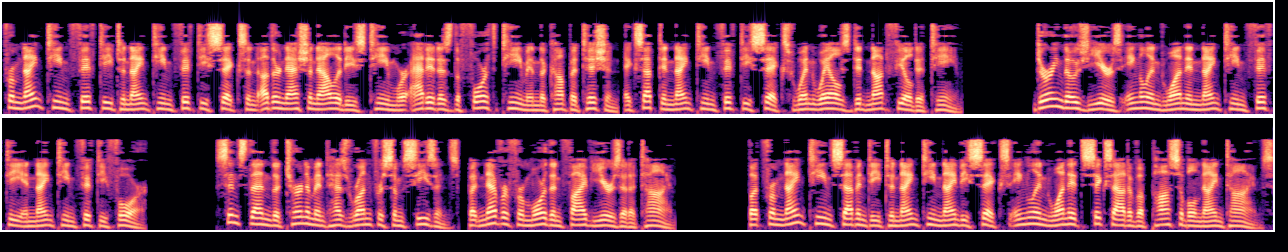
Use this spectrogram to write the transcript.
From 1950 to 1956 an other nationalities team were added as the fourth team in the competition except in 1956 when Wales did not field a team. During those years England won in 1950 and 1954. Since then the tournament has run for some seasons, but never for more than five years at a time. But from 1970 to 1996 England won it six out of a possible nine times.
